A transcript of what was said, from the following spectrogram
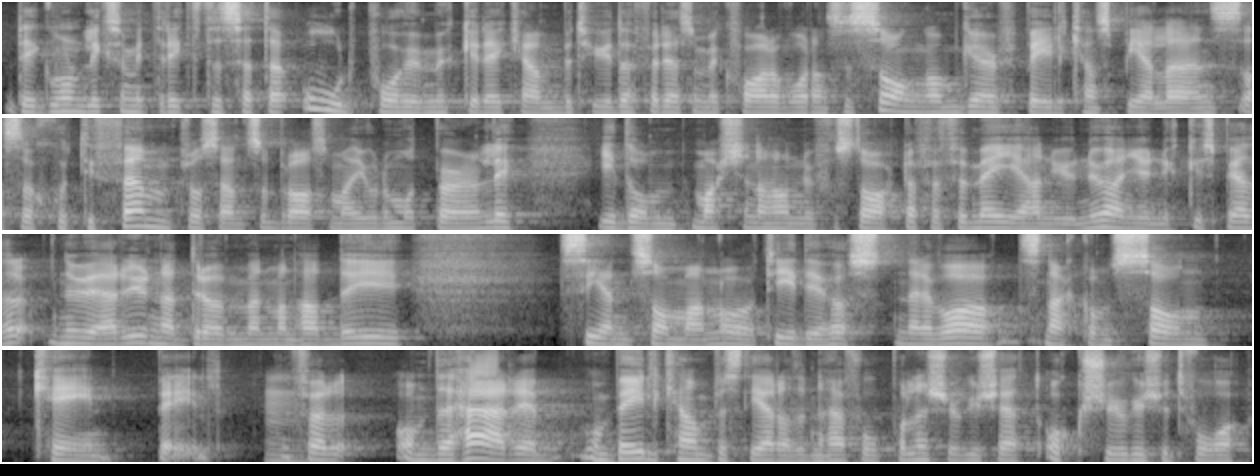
det går liksom inte riktigt att sätta ord på hur mycket det kan betyda för det som är kvar av våran säsong. Om Gareth Bale kan spela ens alltså 75% så bra som han gjorde mot Burnley i de matcherna han nu får starta. För för mig är han ju, nu är han ju nyckelspelare. Nu är det ju den här drömmen man hade i sen sommaren och tidig höst när det var snack om Son, Kane, Bale. Mm. För om det här är, om Bale kan prestera den här fotbollen 2021 och 2022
